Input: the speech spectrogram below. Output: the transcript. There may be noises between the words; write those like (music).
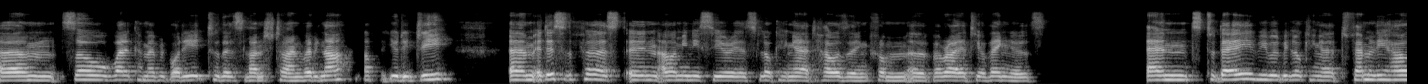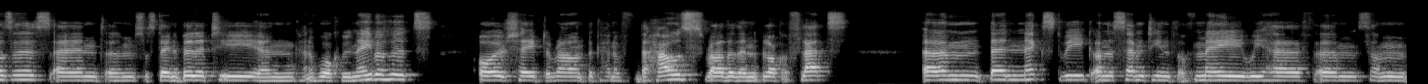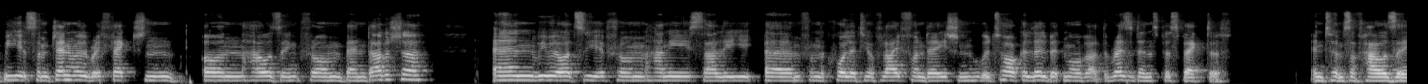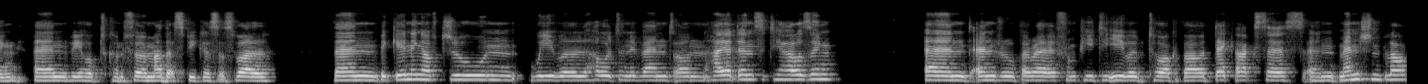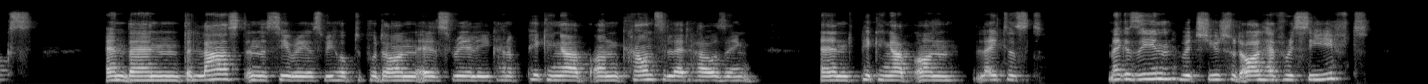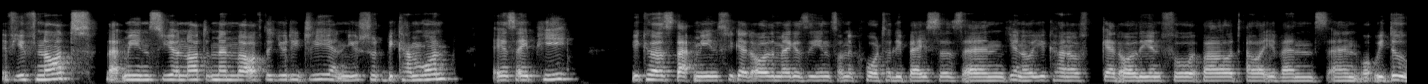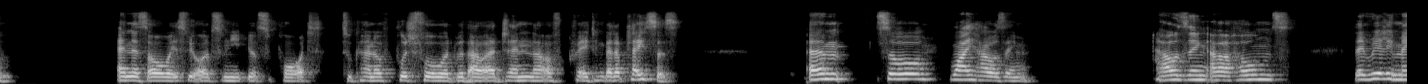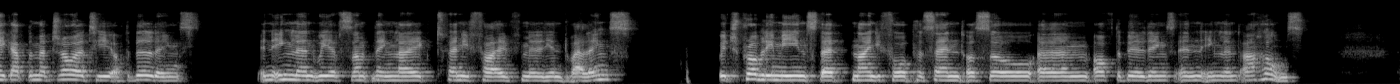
Um, so welcome everybody to this lunchtime webinar of UDG. Um, it is the first in our mini series looking at housing from a variety of angles. And today we will be looking at family houses and um, sustainability and kind of walkable neighborhoods, all shaped around the kind of the house rather than the block of flats. Um, then next week on the 17th of May, we have um, some we hear some general reflection on housing from Ben Derbyshire. And we will also hear from Hani Salih um, from the Quality of Life Foundation, who will talk a little bit more about the residents' perspective in terms of housing. And we hope to confirm other speakers as well. Then, beginning of June, we will hold an event on higher density housing and Andrew Beharrell from PTE will talk about deck access and mention blocks. And then the last in the series we hope to put on is really kind of picking up on council-led housing and picking up on latest magazine, which you should all have received. If you've not, that means you're not a member of the UDG and you should become one ASAP because that means you get all the magazines on a quarterly basis and you know you kind of get all the info about our events and what we do. And as always we also need your support to kind of push forward with our agenda of creating better places. Um, so why housing? Housing our homes they really make up the majority of the buildings. In england we have something like 25 million dwellings which probably means that 94% or so um, of the buildings in England are homes.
